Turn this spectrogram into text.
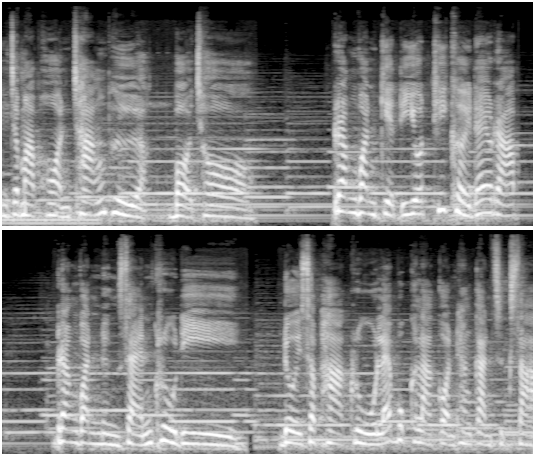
ญจมาภรณ์ช้างเผือกบอชอรางวัลเกียรติยศที่เคยได้รับ รางวัลหนึ่งแสนครูดี โดยสภาครูและบุคลากรทางการศึกษา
